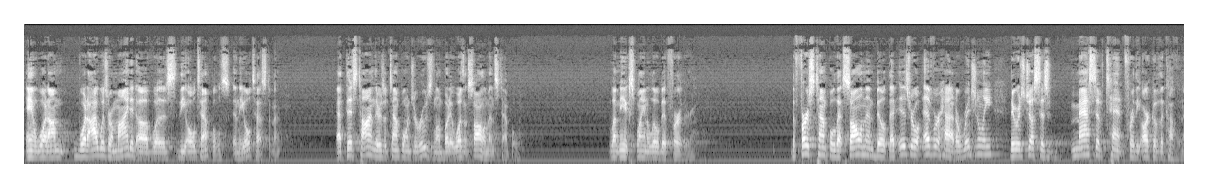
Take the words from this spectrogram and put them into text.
And what, I'm, what I was reminded of was the old temples in the Old Testament. At this time, there's a temple in Jerusalem, but it wasn't Solomon's temple. Let me explain a little bit further. The first temple that Solomon built, that Israel ever had, originally, there was just this massive tent for the Ark of the Covenant.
